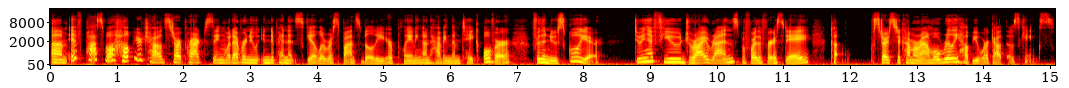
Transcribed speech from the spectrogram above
um, if possible, help your child start practicing whatever new independent skill or responsibility you're planning on having them take over for the new school year. Doing a few dry runs before the first day co- starts to come around will really help you work out those kinks.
